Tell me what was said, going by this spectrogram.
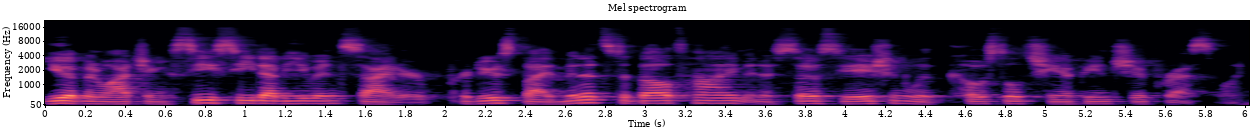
You have been watching CCW Insider, produced by Minutes to Bell Time in association with Coastal Championship Wrestling.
